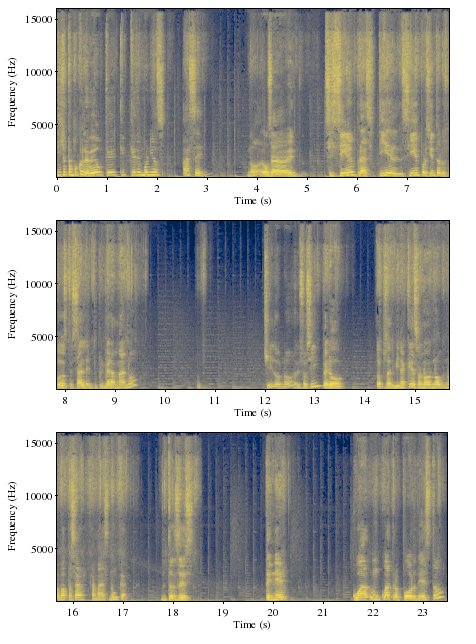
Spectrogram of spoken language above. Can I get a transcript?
sí, yo tampoco le veo qué, qué, demonios hace, ¿no? O sea, si siempre así el 100% de los juegos te salen en tu primera mano, chido, ¿no? Eso sí, pero pues adivina qué, eso no, no, no va a pasar jamás, nunca. Entonces, tener un 4 por de esto.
